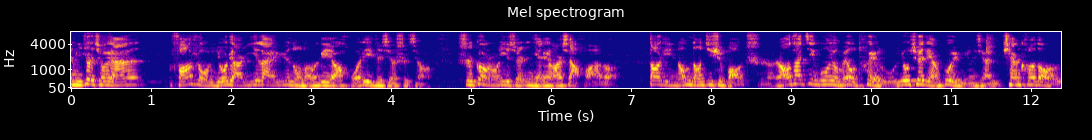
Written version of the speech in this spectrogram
你这球员防守有点依赖运动能力啊、活力这些事情，是更容易随着年龄而下滑的。到底能不能继续保持？然后他进攻又没有退路，优缺点过于明显，偏科到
